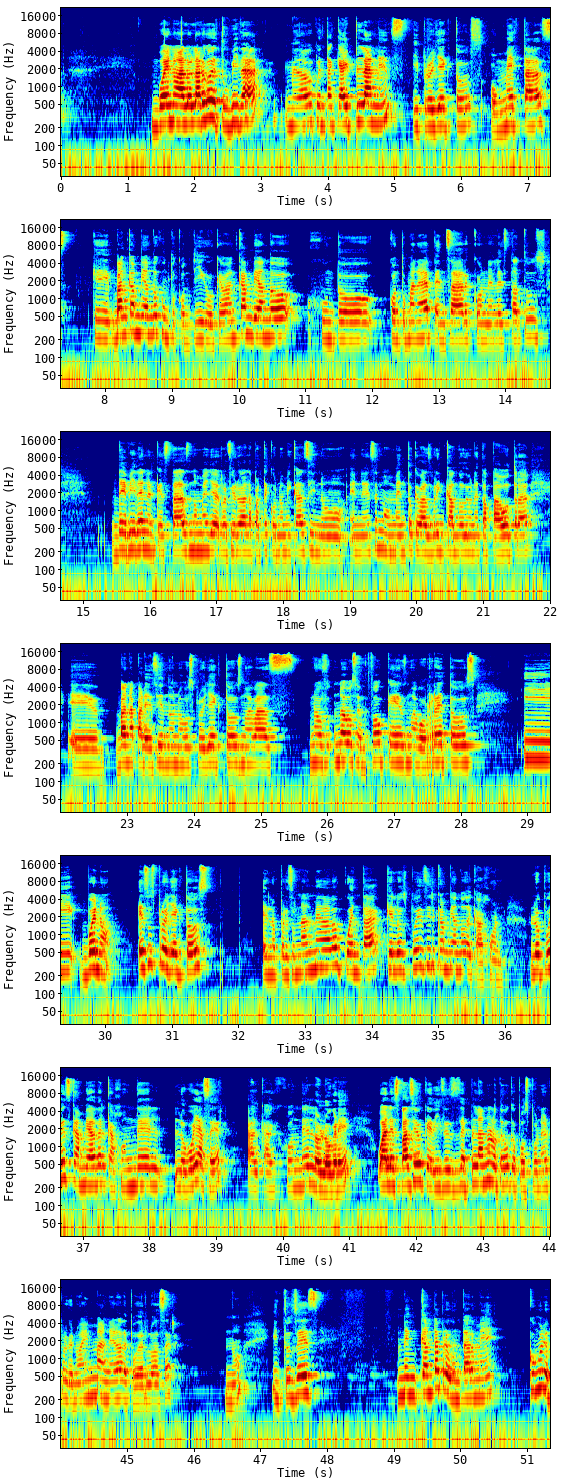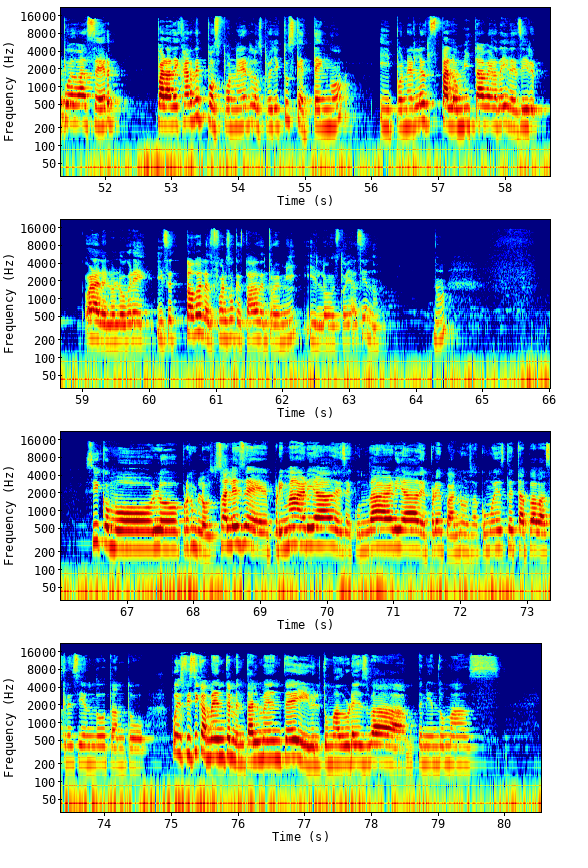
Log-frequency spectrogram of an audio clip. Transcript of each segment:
Bueno, a lo largo de tu vida me he dado cuenta que hay planes y proyectos o metas que van cambiando junto contigo, que van cambiando junto con tu manera de pensar, con el estatus de vida en el que estás, no me refiero a la parte económica, sino en ese momento que vas brincando de una etapa a otra, eh, van apareciendo nuevos proyectos, nuevas, nuevos, nuevos enfoques, nuevos retos. Y bueno, esos proyectos, en lo personal me he dado cuenta que los puedes ir cambiando de cajón. Lo puedes cambiar del cajón del lo voy a hacer al cajón del lo logré o al espacio que dices de plano lo tengo que posponer porque no hay manera de poderlo hacer, ¿no? Entonces, me encanta preguntarme cómo le puedo hacer para dejar de posponer los proyectos que tengo y ponerles palomita verde y decir, órale, lo logré, hice todo el esfuerzo que estaba dentro de mí y lo estoy haciendo, ¿no? Sí, como lo, por ejemplo, sales de primaria, de secundaria, de prepa, ¿no? O sea, como esta etapa vas creciendo tanto, pues físicamente, mentalmente y tu madurez va teniendo más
